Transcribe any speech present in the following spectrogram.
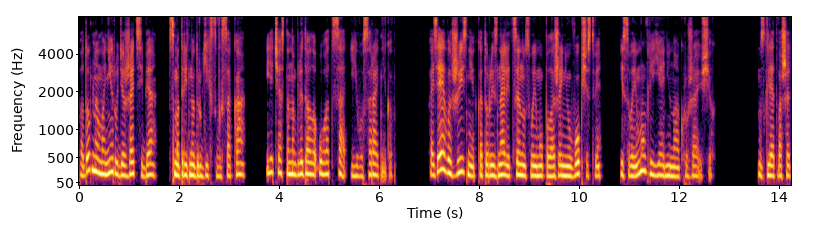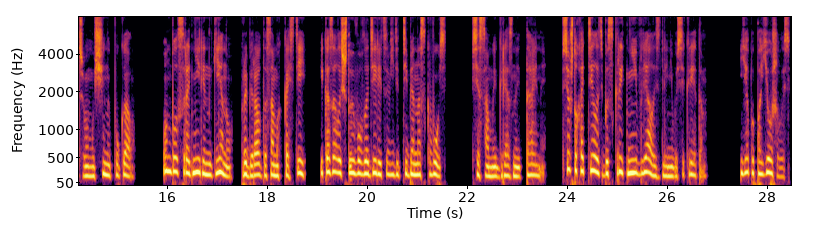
Подобную манеру держать себя, смотреть на других свысока, я часто наблюдала у отца и его соратников. Хозяева жизни, которые знали цену своему положению в обществе и своему влиянию на окружающих. Взгляд вошедшего мужчины пугал. Он был сродни рентгену, пробирал до самых костей, и казалось, что его владелец видит тебя насквозь. Все самые грязные тайны, все, что хотелось бы скрыть, не являлось для него секретом. Я бы поежилась,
